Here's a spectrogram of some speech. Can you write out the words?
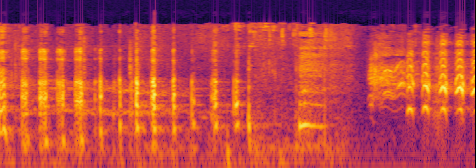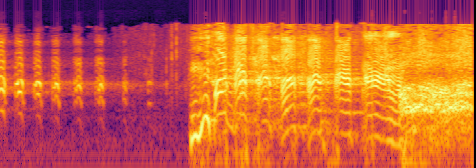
ha ha ha ha!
